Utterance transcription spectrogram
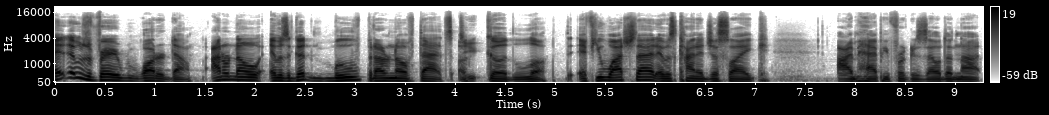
it, it was very watered down. I don't know. It was a good move, but I don't know if that's a you- good look. If you watch that, it was kind of just like I'm happy for Griselda, not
